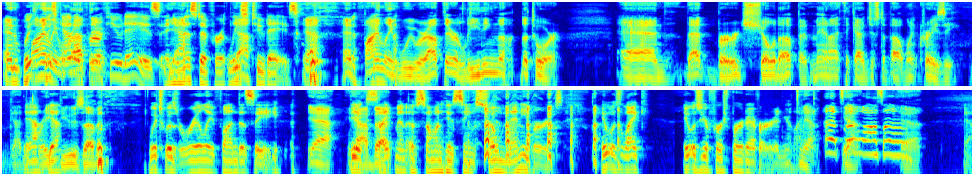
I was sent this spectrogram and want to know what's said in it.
And we, finally, we scouted are out for there. a few days, and yeah. you missed it for at least yeah. two days. yeah, and finally, we were out there leading the the tour, and that bird showed up, and man, I think I just about went crazy. Got yeah, great views of it. which was really fun to see. Yeah. the yeah, excitement of someone who's seen so many birds. It was like it was your first bird ever, and you're like, yeah. "That's yeah. so awesome!" Yeah, yeah.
